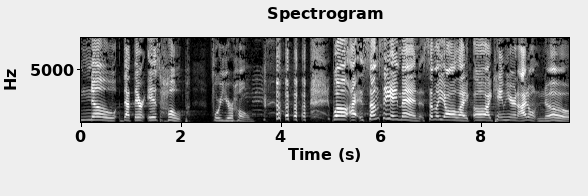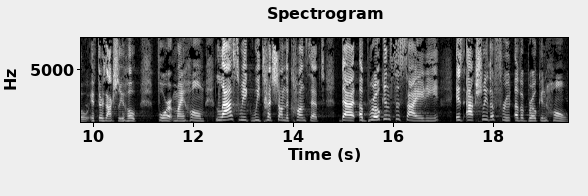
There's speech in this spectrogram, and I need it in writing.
know that there is hope for your home? well, I, some say amen. Some of y'all like, oh, I came here and I don't know if there's actually hope for my home. Last week we touched on the concept that a broken society is actually the fruit of a broken home.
